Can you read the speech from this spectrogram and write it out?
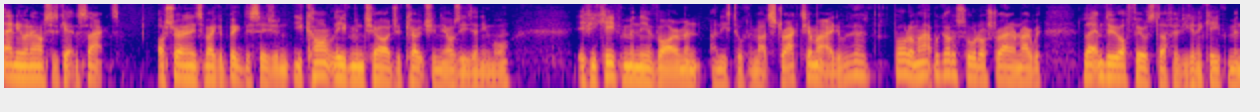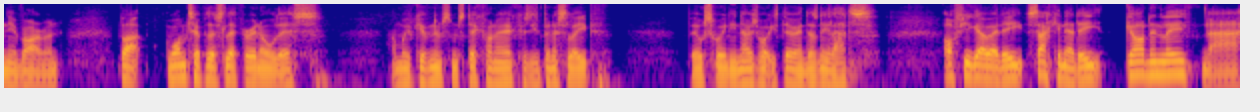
Anyone else is getting sacked. Australia need to make a big decision. You can't leave him in charge of coaching the Aussies anymore. If you keep him in the environment, and he's talking about structure, mate, we've got to bottom up, We've got to sort Australian rugby. Let him do off-field stuff if you're going to keep him in the environment. But one tip of the slipper in all this, and we've given him some stick on here because he's been asleep. Bill Sweeney knows what he's doing, doesn't he, lads? Off you go, Eddie. Sacking Eddie. Gardening leave? Nah.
